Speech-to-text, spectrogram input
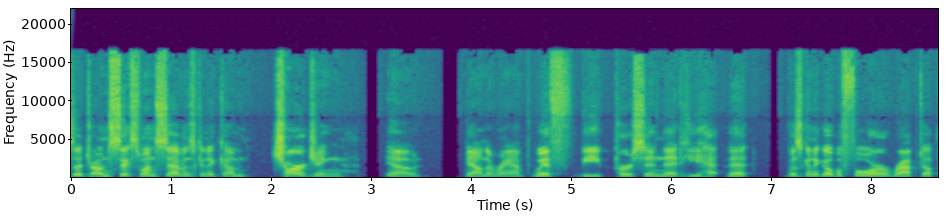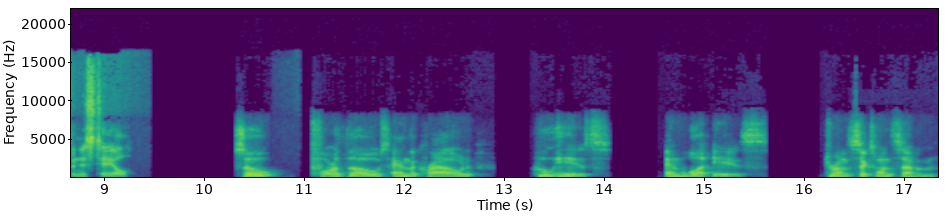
So drone 617 is going to come charging, you know, down the ramp with the person that he had that was going to go before wrapped up in his tail. so, for those and the crowd, who is and what is Drone 617?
